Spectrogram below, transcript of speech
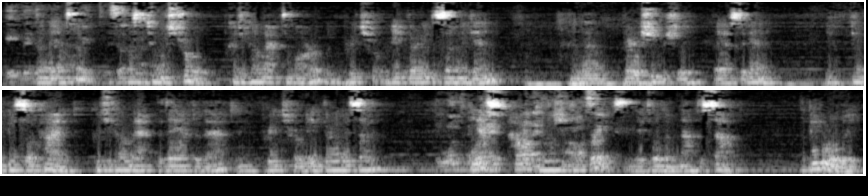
Then they asked him, if it wasn't too much trouble, could you come back tomorrow and preach from 8.30 to 7 again? And then, very sheepishly, they asked again, if you'd be so kind, could you come back the day after that and preach from 8.30 to 7? They He asked how often he should take breaks, and they told him not to stop. The people will wait.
